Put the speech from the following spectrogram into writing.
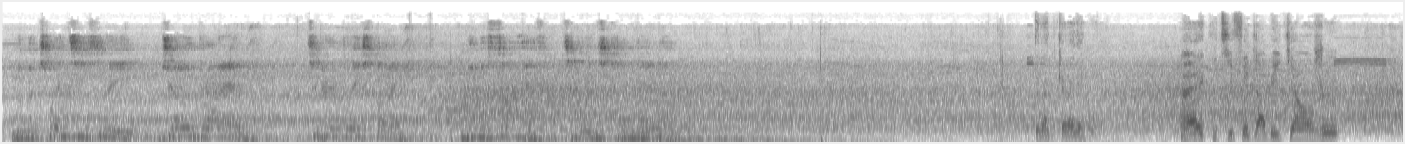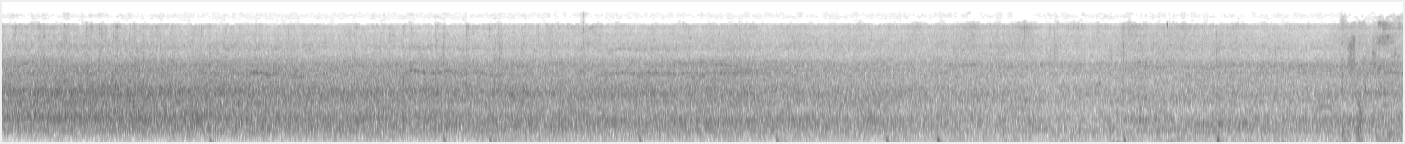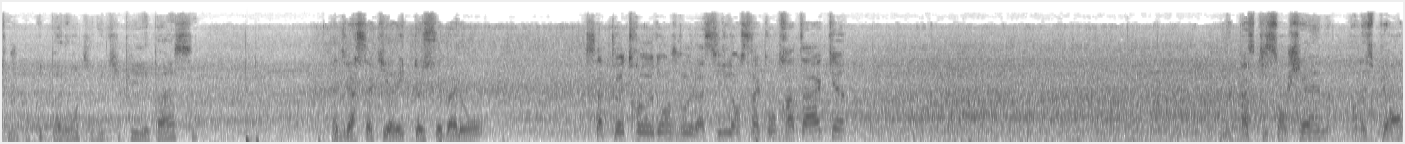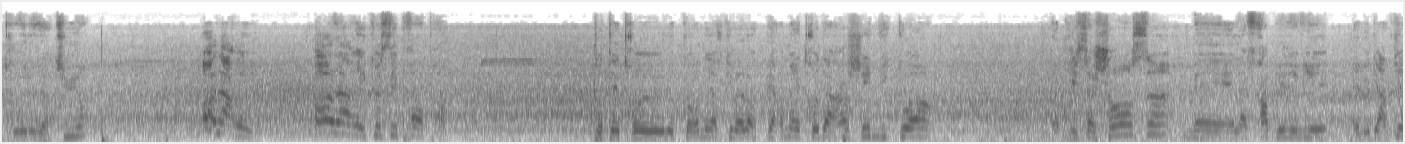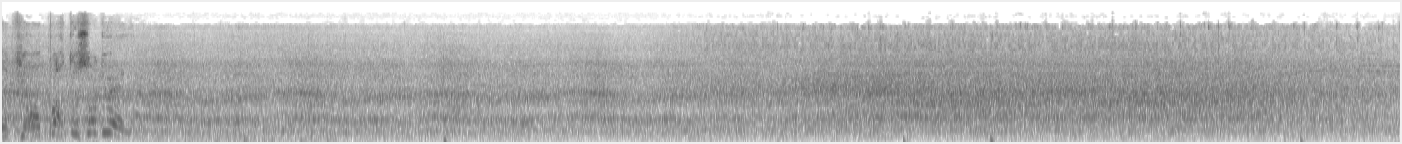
number 23, Joe Bryan, to be replaced by number 5, Terence Congolo. Evan Cavallero. Ah, écoute, il fait de l'arbitre, en jeu. Un joueur qui touche beaucoup de ballons, qui multiplie les passes. L'adversaire qui hérite de ce ballon. Ça peut être dangereux là s'il lance la contre-attaque. Les passes qui s'enchaînent en espérant trouver l'ouverture. Oh l'arrêt Oh l'arrêt que c'est propre Peut-être euh, le corner qui va leur permettre d'arracher une victoire. Il a pris sa chance, mais la frappe est déviée. Et le gardien qui remporte son duel.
